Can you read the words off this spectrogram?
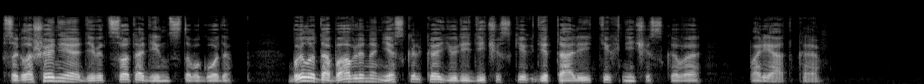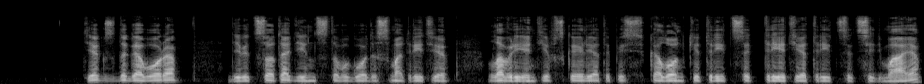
В соглашение 911 года было добавлено несколько юридических деталей технического порядка. Текст договора 911 года. Смотрите Лаврентьевская летопись, колонки 33-37,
